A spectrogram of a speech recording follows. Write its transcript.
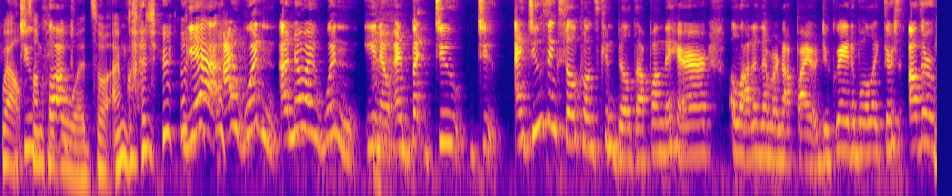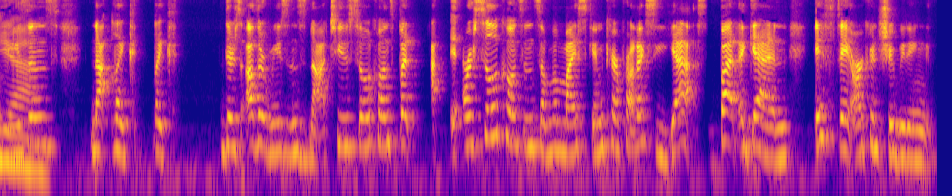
Well, do some clogged, people would, so I'm glad you Yeah, I wouldn't. I know I wouldn't, you know, and but do do I do think silicones can build up on the hair. A lot of them are not biodegradable. Like there's other yeah. reasons, not like like there's other reasons not to use silicones, but uh, are silicones in some of my skincare products? Yes. But again, if they are contributing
